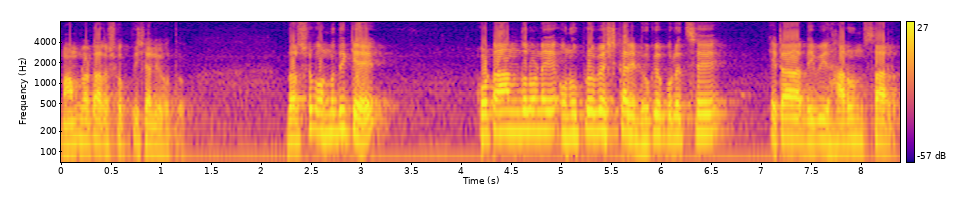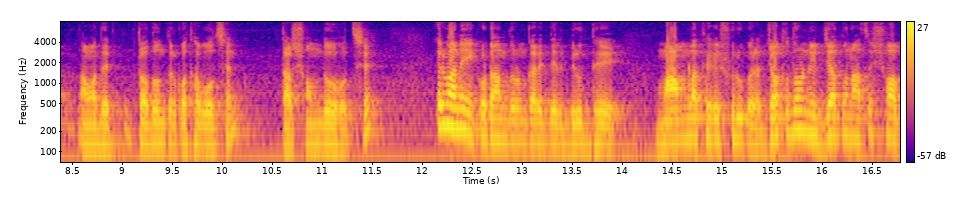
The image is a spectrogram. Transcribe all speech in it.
মামলাটা আরও শক্তিশালী হতো। দর্শক, অন্যদিকে কোটা আন্দোলনে অনুপ্রবেশকারী ঢুকে পড়েছে, এটা ডিবির হারুন স্যার আমাদের তদন্তের কথা বলছেন, তার সন্দেহ হচ্ছে। এর মানে কোটা আন্দোলনকারীদের বিরুদ্ধে মামলা থেকে শুরু করে যত ধরনের নির্যাতন আছে সব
